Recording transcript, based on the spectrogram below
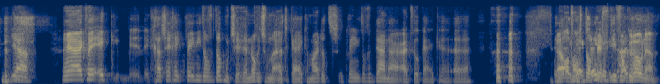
ja. Nou ja, ik, weet, ik, ik ga zeggen, ik weet niet of ik dat moet zeggen. Nog iets om naar uit te kijken, maar dat, ik weet niet of ik daar naar uit wil kijken. ja, althans, dat perspectief van corona.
